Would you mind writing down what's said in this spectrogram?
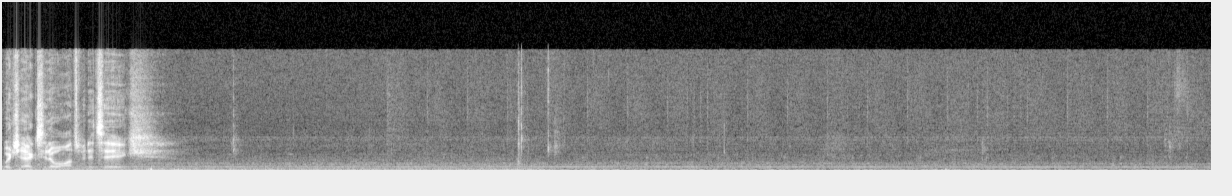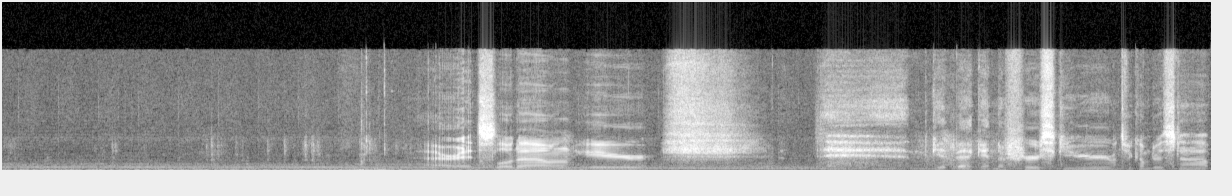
which exit it wants me to take. Alright, slow down here. And get back into first gear once we come to a stop.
